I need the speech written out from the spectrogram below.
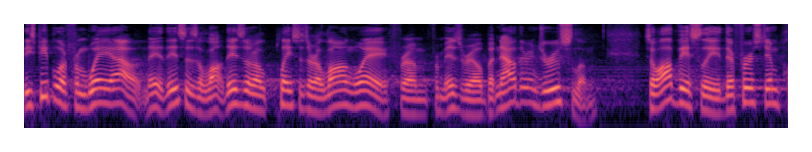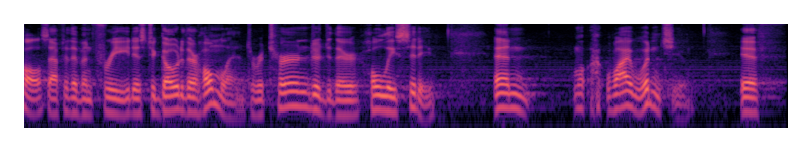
these people are from way out. They, this is a long, these are places are a long way from, from Israel, but now they're in Jerusalem. So obviously, their first impulse after they've been freed is to go to their homeland, to return to their holy city. And why wouldn't you? If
